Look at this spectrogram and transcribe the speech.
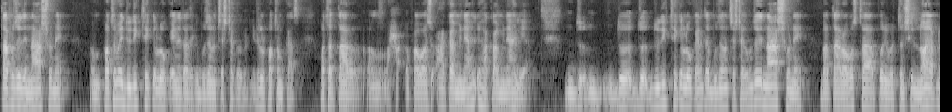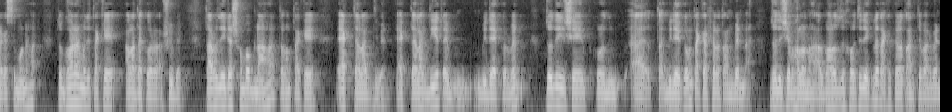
তারপর যদি না শুনে প্রথমে দুদিক থেকে লোক এনে তাদেরকে বোঝানোর চেষ্টা করবেন। এটা হলো প্রথম কাজ। অর্থাৎ তার হাকা মিনাহলি হাকা মিনাহলিয়া দুদিক থেকে লোক এনে তাকে বোঝানোর চেষ্টা করবেন। যদি না শুনে বা তার অবস্থা পরিবর্তনশীল নয় আপনার কাছে মনে হয়, তো ঘরের মধ্যে তাকে আলাদা করে শুইবেন। তারপর যদি এটা সম্ভব না হয়, তখন তাকে এক তালাক দিবেন। এক তালাক দিয়ে তাই বিদায় করবেন। যদি সে কোনোদিন বিদায় করবেন, তাকে ফেরত আনবেন না। যদি সে ভালো না, আর ভালো হতে দেখলে তাকে ফেরত আনতে পারবেন।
